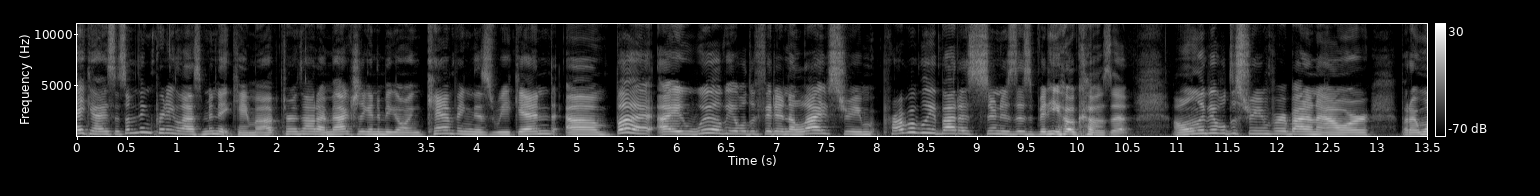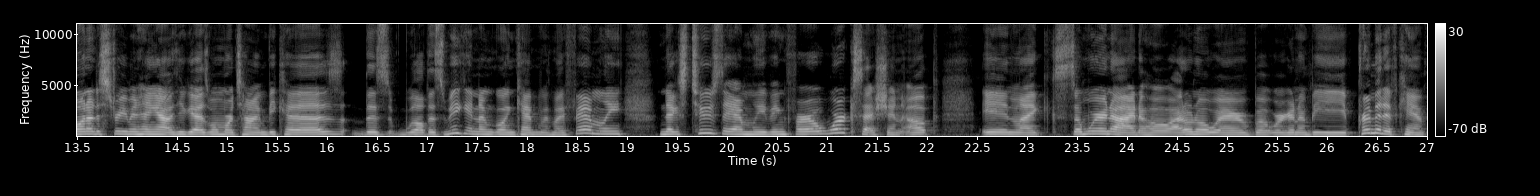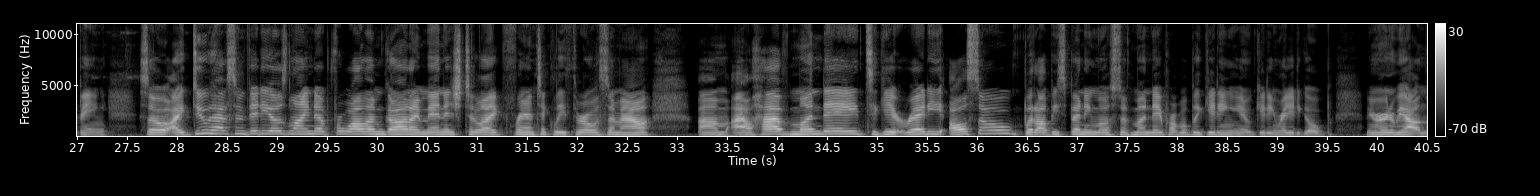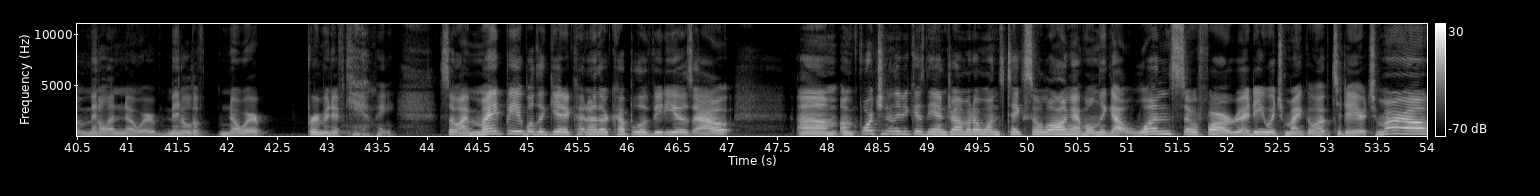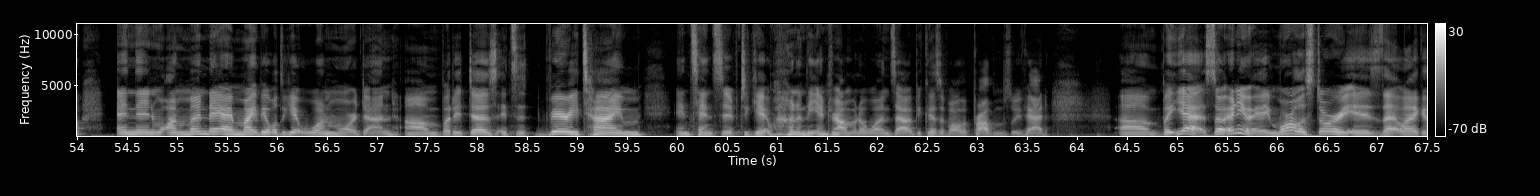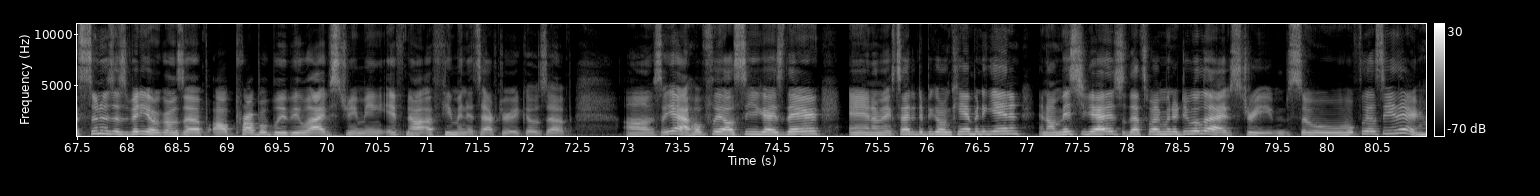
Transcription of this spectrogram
Hey guys, so something pretty last minute came up. Turns out I'm actually going to be going camping this weekend, um, but I will be able to fit in a live stream probably about as soon as this video goes up. I'll only be able to stream for about an hour, but I wanted to stream and hang out with you guys one more time because this, well, this weekend I'm going camping with my family. Next Tuesday I'm leaving for a work session up in like somewhere in Idaho. I don't know where, but we're going to be primitive camping. So I do have some videos lined up for while I'm gone. I managed to like frantically throw some out. Um, I'll have Monday to get ready also, but I'll be spending most of Monday probably getting, you know, getting ready to go. I mean, we're going to be out in the middle of nowhere, middle of nowhere primitive camping. So I might be able to get another couple of videos out. Um, unfortunately, because the Andromeda ones take so long, I've only got one so far ready, which might go up today or tomorrow. And then on Monday, I might be able to get one more done. Um, but it does, it's a very time intensive to get one of the Andromeda ones out because of all the problems we've had. Um, but yeah, so anyway, moral of the story is that like as soon as this video goes up, I'll probably be live streaming, if not a few minutes after it goes up. Um, so yeah, hopefully I'll see you guys there, and I'm excited to be going camping again, and I'll miss you guys, so that's why I'm gonna do a live stream. So hopefully I'll see you there.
